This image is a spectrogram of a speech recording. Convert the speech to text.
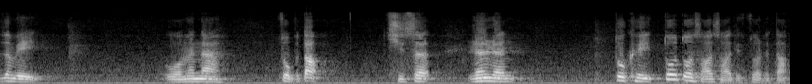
认为我们呢做不到，其实人人都可以多多少少的做得到。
